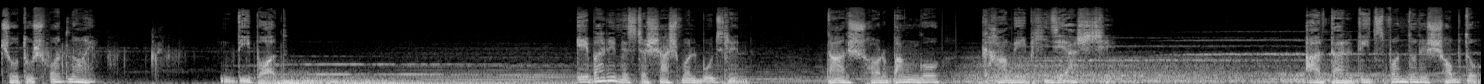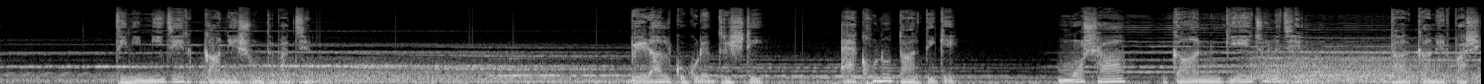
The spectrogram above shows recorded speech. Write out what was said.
চতুষ্পদ নয়, দ্বিপদ। এবারে মিস্টার শাসমল বুঝলেন, তার সর্বাঙ্গ ঘামে ভিজে আসছে। আর তার হৃদস্পন্দনের শব্দ তিনি নিজের কানে শুনতে পাচ্ছেন। বেড়াল কুকুরের দৃষ্টি এখনও তার দিকে। মশা গান গেয়ে চলেছে তার গানের পাশে।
